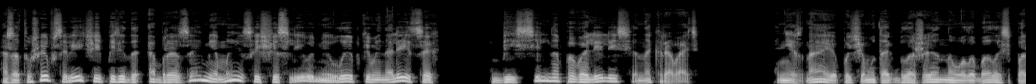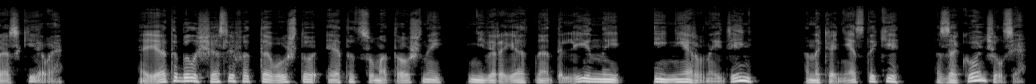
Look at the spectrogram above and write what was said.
Затушив свечи перед образами, мы со счастливыми улыбками на лицах бессильно повалились на кровать. Не знаю, почему так блаженно улыбалась Пороскева. Я-то был счастлив от того, что этот суматошный, невероятно длинный и нервный день наконец-таки закончился.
